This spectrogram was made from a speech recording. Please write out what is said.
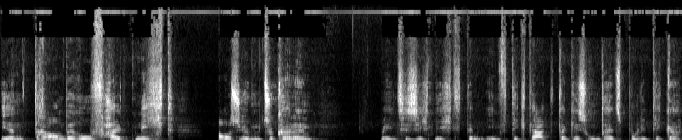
ihren Traumberuf halt nicht ausüben zu können, wenn sie sich nicht dem Impfdiktat der Gesundheitspolitiker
